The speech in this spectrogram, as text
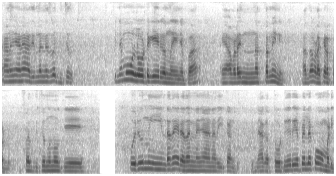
ആണ് ഞാൻ ആദ്യം തന്നെ ശ്രദ്ധിച്ചത്. പിന്നെ മുകളിലോട്ട് കയറി വന്നു കഴിഞ്ഞപ്പോൾ അവിടെ ഇന്നത്തെ മെനു അത് അവിടെ കിടപ്പുണ്ട്. ശ്രദ്ധിച്ചൊന്ന് നോക്കിയേ. ഒരു നീണ്ട നേരെ തന്നെ ഞാനത് ഈ കണ്ടു. പിന്നെ അകത്തോട്ട് കയറിയപ്പോൾ അല്ലേ കോമഡി.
